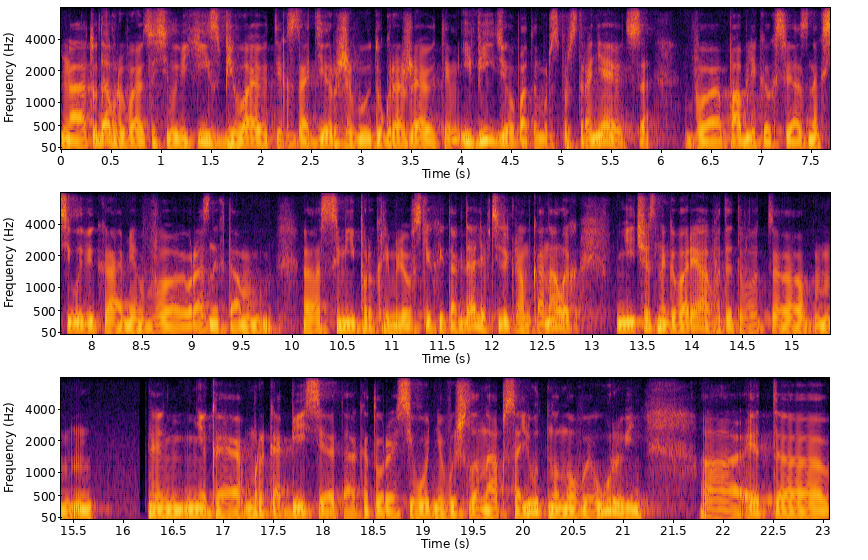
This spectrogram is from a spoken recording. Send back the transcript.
А туда врываются силовики, избивают их, задерживают, угрожают им. И видео потом распространяются в пабликах, связанных с силовиками, в разных там а, СМИ прокремлевских и так далее, в телеграм-каналах. И, честно говоря, вот это вот а, некое мракобесие, да, которое сегодня вышло на абсолютно новый уровень, Это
